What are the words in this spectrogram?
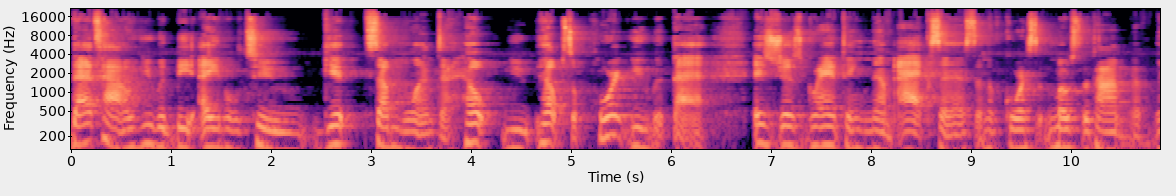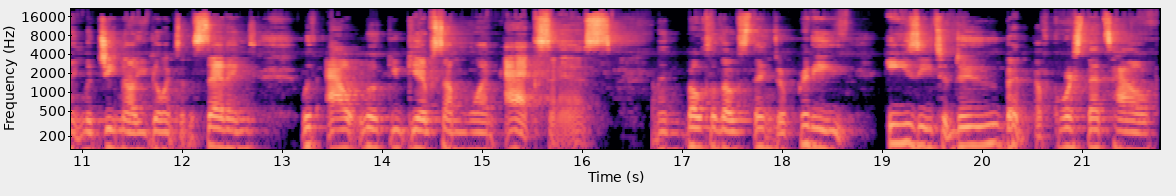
that's how you would be able to get someone to help you, help support you with that. It's just granting them access. And of course, most of the time, I think with Gmail, you go into the settings. With Outlook, you give someone access. And both of those things are pretty easy to do. But of course, that's how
